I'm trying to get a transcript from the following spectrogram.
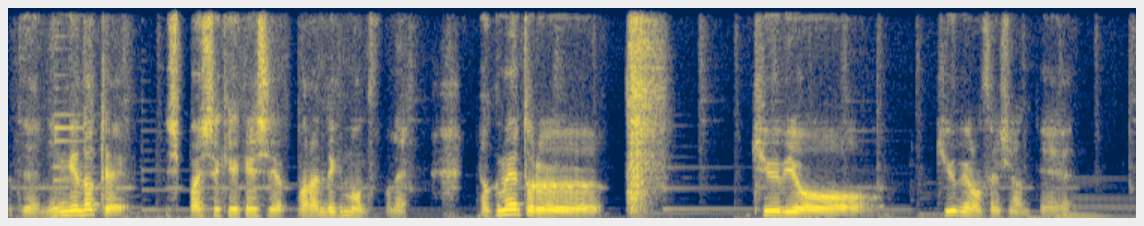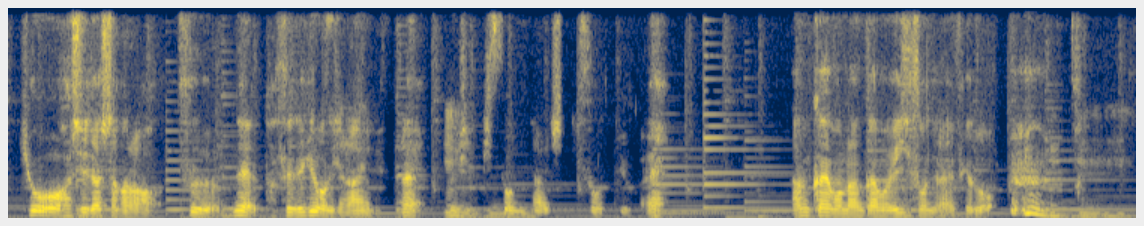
だって人間だって失敗して経験して学んでいくもんですもんね。100メートル9秒、9秒の選手なんて、今日走り出したからすぐね、達成できるわけじゃないんですよね。うんに対して基礎っていうかね。何回も何回もエジソンじゃないですけど、うんうん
